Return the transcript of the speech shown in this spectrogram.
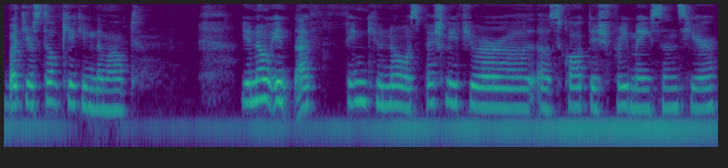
But you're still kicking them out. You know, it, I think you know, especially if you're a, a Scottish Freemasons here,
